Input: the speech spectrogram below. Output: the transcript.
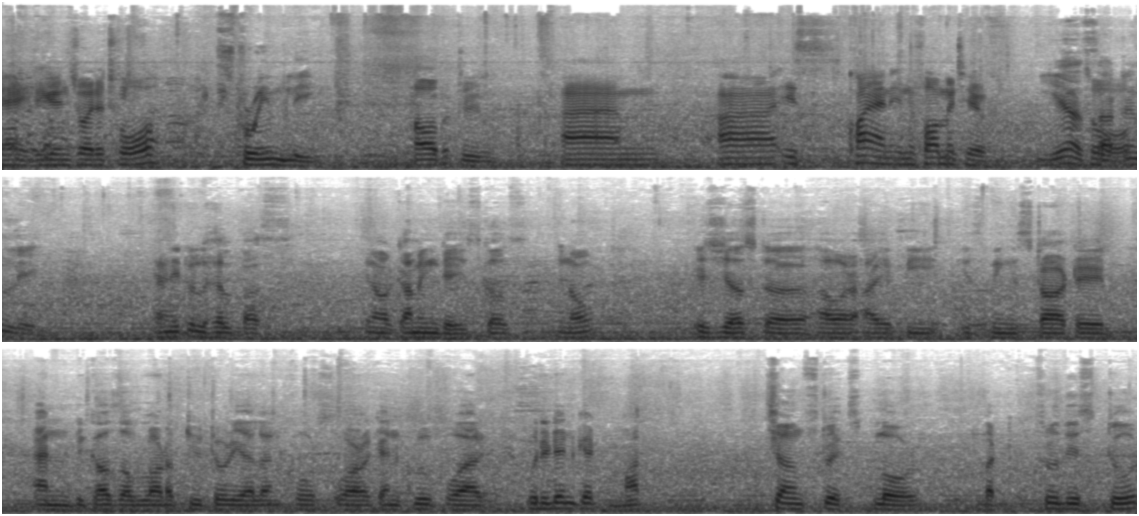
Hey do you enjoy the tour extremely. How about you? um uh it's quite an informative Yes, So- certainly. And it will help us in our coming days because, you know, it's just uh, our IAP is being started and because of a lot of tutorial and coursework and group work, we didn't get much chance to explore. But through this tour,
